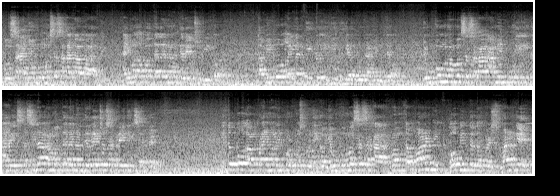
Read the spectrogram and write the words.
Kung saan yung magsasaka dapat ay makapagdala ng diretsyo dito. Kami po ay nandito, ibibigyan po namin ito. Yung pong mga magsasaka amin po i-encourage na sila ang magdala ng diretsyo sa trading center. Ito po ang primary purpose po nito. Yung kung magsasaka from the farm going to the first market,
